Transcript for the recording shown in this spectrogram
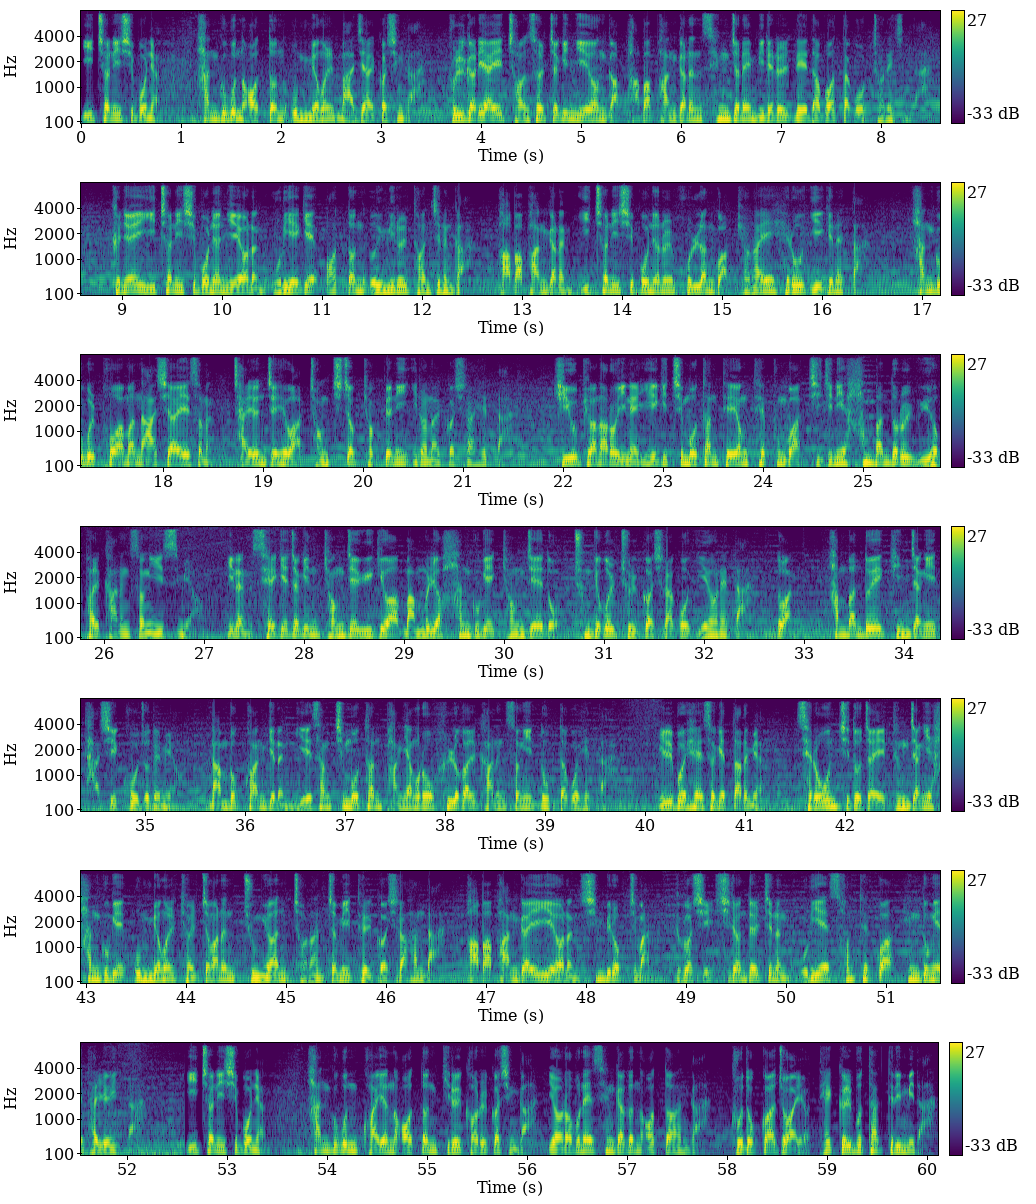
2025년 한국은 어떤 운명을 맞이할 것인가? 불가리아의 전설적인 예언가 바바 반가는 생전의 미래를 내다보았다고 전해진다. 그녀의 2025년 예언은 우리에게 어떤 의미를 던지는가? 바바 반가는 2025년을 혼란과 변화의 해로 예견했다. 한국을 포함한 아시아에서는 자연재해와 정치적 격변이 일어날 것이라 했다. 기후 변화로 인해 예기치 못한 대형 태풍과 지진이 한반도를 위협할 가능성이 있으며 이는 세계적인 경제 위기와 맞물려 한국의 경제에도 충격을 줄 것이라고 예언했다. 또한 한반도의 긴장이 다시 고조되며 남북 관계는 예상치 못한 방향으로 흘러갈 가능성이 높다고 했다. 일부 해석에 따르면 새로운 지도자의 등장이 한국의 운명을 결정하는 중요한 전환점이 될 것이라 한다. 바바 반가의 예언은 신비롭지만 그것이 실현될지는 우리의 선택과 행동에 달려 있다. 2025년 한국은 과연 어떤 길을 걸을 것인가? 여러분의 생각은 어떠한가? 구독과 좋아요, 댓글 부탁드립니다.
